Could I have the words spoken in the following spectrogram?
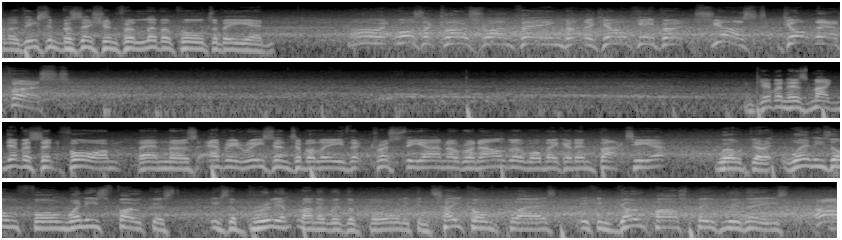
Well, a decent position for Liverpool to be in. Oh, it was a close run thing, but the goalkeeper just got there first. given his magnificent form, then there's every reason to believe that Cristiano Ronaldo will make an impact here. Well, Derek, when he's on form, when he's focused, he's a brilliant runner with the ball. He can take on players. He can go past people with ease. Oh,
